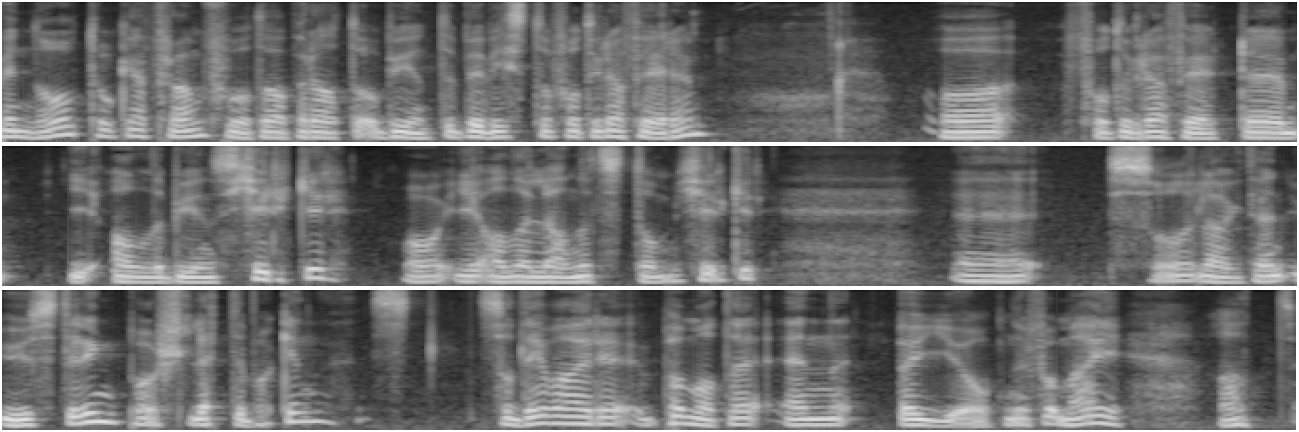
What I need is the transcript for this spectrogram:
Men nå tok jeg fram fotoapparatet og begynte bevisst å fotografere. Og fotograferte i alle byens kirker og i alle landets domkirker. Eh, så laget jeg en utstilling på Slettebakken. Så det var eh, på en måte en øyeåpner for meg at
